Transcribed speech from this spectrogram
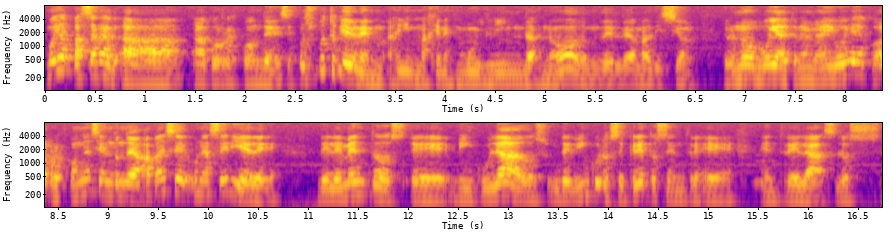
Voy a pasar a, correspondencias. Por supuesto que hay, imágenes muy lindas ¿no? de, la maldición, pero no voy a detenerme ahí. Voy a correspondencia en donde aparece una serie de, de elementos eh, vinculados, de vínculos secretos entre, eh, entre, las, los,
